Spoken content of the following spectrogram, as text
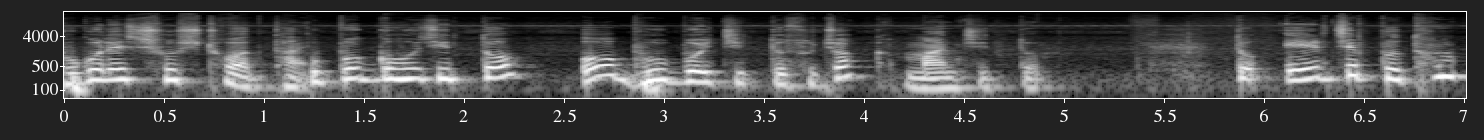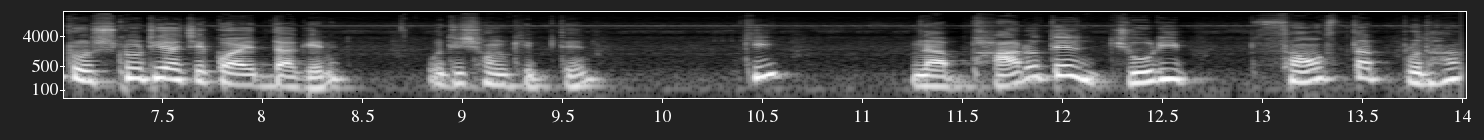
ভূগোলের ষষ্ঠ অধ্যায়। উপগ্রহ চিত্র ও ভূবৈচিত্র্য সূচক মানচিত্র। তো এর যে প্রথম প্রশ্নটি আছে কয়েক দাগের, অতি সংক্ষিপ্তে কি? না ভারতের জরিপ সংস্থার প্রধান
